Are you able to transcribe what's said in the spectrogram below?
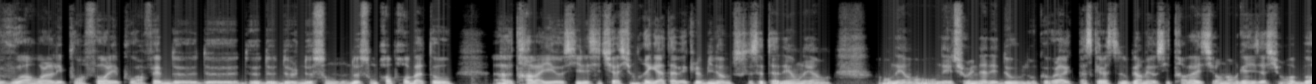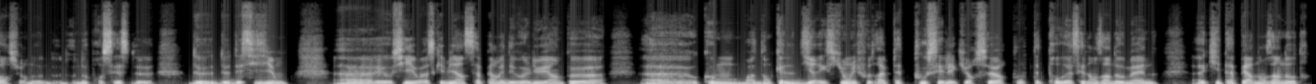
voir les points forts les points faibles de son propre bateau. Travailler aussi les situations de régate avec le binôme, parce que cette année, on est, en, on est, en, on est sur une année double. Donc voilà, avec Pascal, ça nous permet aussi de travailler sur organisation au bord, sur nos, nos, process de, de, de décision. Euh, et aussi, voilà, ce qui est bien, ça permet d'évoluer un peu euh, euh dans quelle direction il faudrait peut-être pousser les curseurs pour peut-être progresser dans un domaine, euh, quitte à perdre dans un autre.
